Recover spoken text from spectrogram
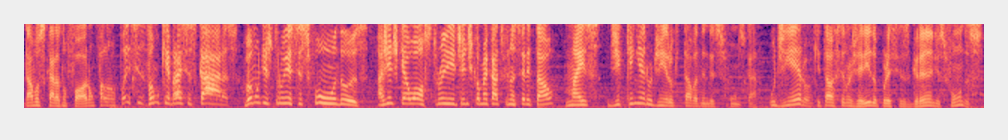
Tava os caras no fórum falando: "Vai, esses- vamos quebrar esses caras, vamos destruir esses fundos. A gente quer Wall Street, a gente quer o mercado financeiro e tal. Mas de quem era o dinheiro que tava dentro desses fundos, cara? O dinheiro que tava sendo gerido por esses grandes fundos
